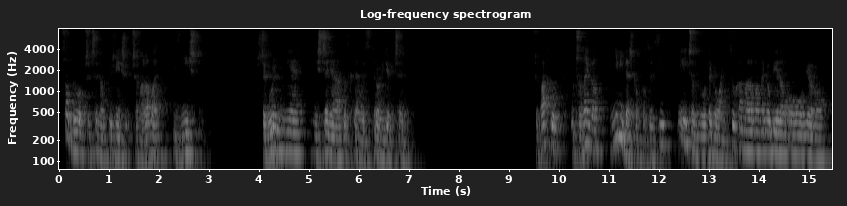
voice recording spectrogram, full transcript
Co było przyczyną późniejszych przemalowań i zniszczeń? Szczególnie zniszczenia dotknęły stroju dziewczyny. W przypadku uczonego nie widać kompozycji, nie licząc złotego łańcucha malowanego bielą ołowiową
